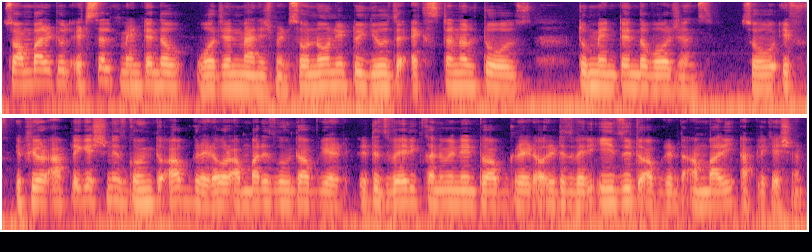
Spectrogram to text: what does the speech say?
So Ambari tool itself maintain the version management. So no need to use the external tools to maintain the versions so if if your application is going to upgrade or Ambari is going to upgrade it is very convenient to upgrade or it is very easy to upgrade the Ambari application.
